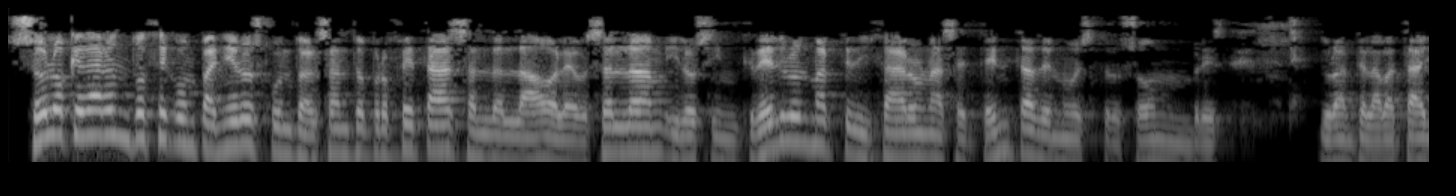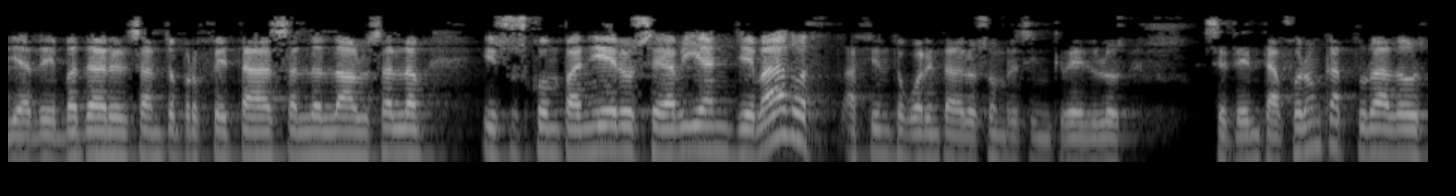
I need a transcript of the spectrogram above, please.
Solo quedaron doce compañeros junto al santo profeta sallallahu alaihi wasallam y los incrédulos martirizaron a setenta de nuestros hombres. Durante la batalla de Badr el santo profeta sallallahu alaihi wasallam y sus compañeros se habían llevado a ciento cuarenta de los hombres incrédulos. Setenta fueron capturados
